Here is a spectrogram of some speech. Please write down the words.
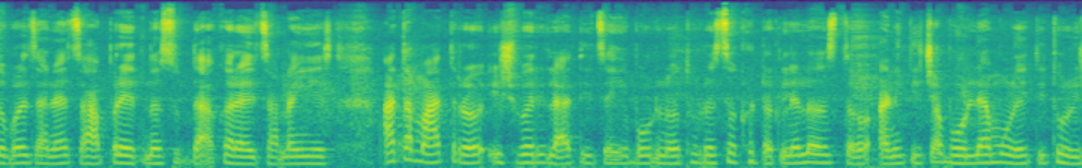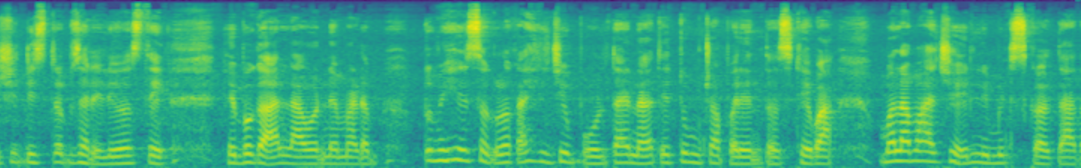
जवळ जाण्याचा प्रयत्नसुद्धा करायचा नाही आहेस आता मात्र ईश्वरीला तिचं हे बोलणं थोडंसं खटकलेलं असतं आणि तिच्या बोलण्यामुळे ती थोडीशी डिस्टर्ब झालेली असते. हे बघा लावण्य मॅडम. तुम्ही हे सगळं काही जे बोलताय ना ते तुमच्यापर्यंतच ठेवा. मला माझे लिमिट्स कळतात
